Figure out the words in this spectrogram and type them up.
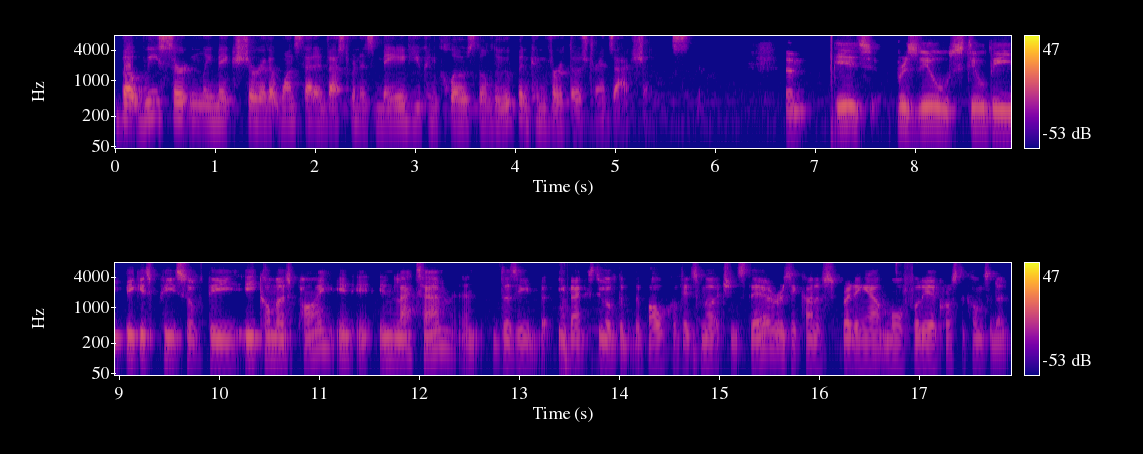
but we certainly make sure that once that investment is made, you can close the loop and convert those transactions. Um, is Brazil still the biggest piece of the e-commerce pie in, in, in LATAM? And does eBank still have the, the bulk of its merchants there, or is it kind of spreading out more fully across the continent?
